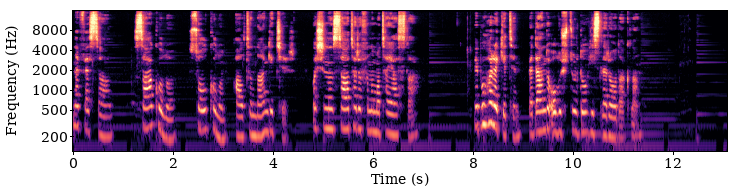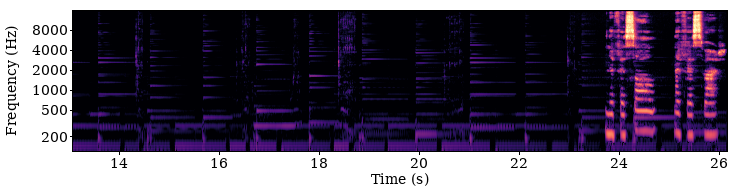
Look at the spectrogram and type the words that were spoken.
Nefes al. Sağ kolu sol kolun altından geçir. Başının sağ tarafını mataya yasla. Ve bu hareketin bedende oluşturduğu hislere odaklan. Nefes al, nefes ver.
